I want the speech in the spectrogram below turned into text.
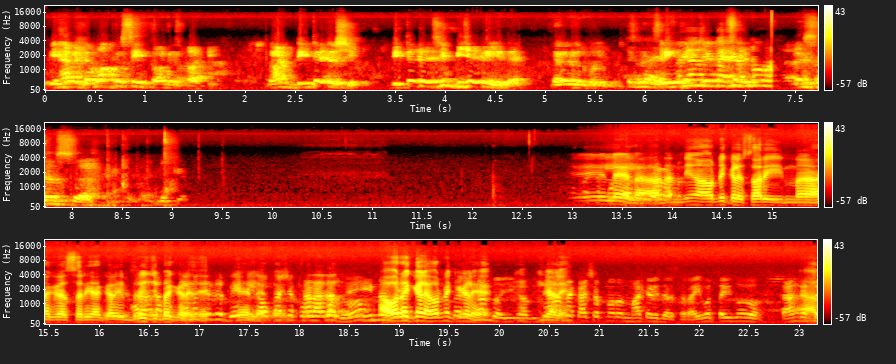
we have a democracy in Congress party not dictatorship dictatorship BJP ಇದೆ ನರೇಂದ್ರ ಮೋದಿ ಮುಖ್ಯ. ಇಲ್ಲ ಇಲ್ಲ ಅದನ್ನ ನೀವು ಅವ್ರನ್ನೇ ಕೇಳಿ ಸಾರಿ ಇನ್ನ ಆಗ ಸರಿ ಆಗ ಬ್ರಿಡ್ಜ್ ಬಗ್ಗೆ ಹೇಳಿದೆ ಭೇಟಿಗೆ ಅವಕಾಶ ಕೊಡೋದು ಅವ್ರೇ ಕೇಳಿ ಅವ್ರನ್ನ ಕೇಳಿ. ಈಗ ಕಾಶ್ಯಪ್ನವ್ರು ಒಂದು ಮಾತಾಡಿದ್ದಾರೆ ಸರ್. ಐವತ್ತೈದು ಕಾಂಗ್ರೆಸ್.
